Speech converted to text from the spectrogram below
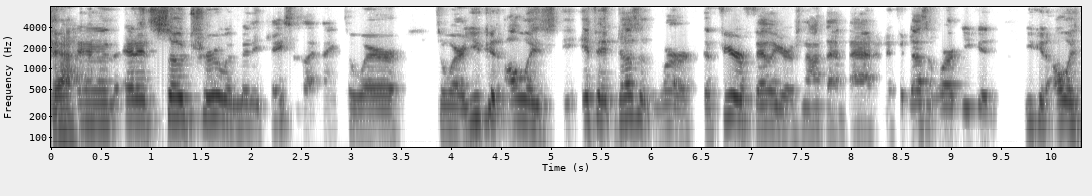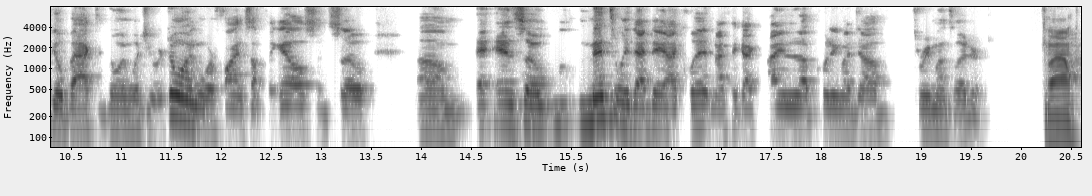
Yeah. And and it's so true in many cases, I think, to where to where you could always if it doesn't work, the fear of failure is not that bad. And if it doesn't work, you could you could always go back to doing what you were doing or find something else. And so um and, and so mentally that day I quit and I think I, I ended up quitting my job three months later. Wow.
